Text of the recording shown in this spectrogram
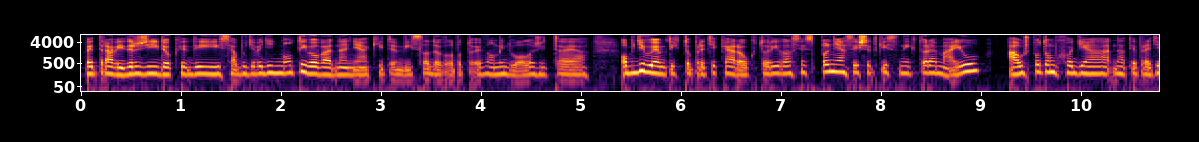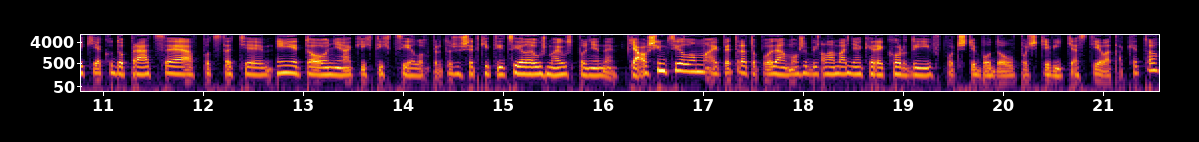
Petra vydrží, dokedy sa bude vedieť motivovať na nejaký ten výsledok, lebo to je veľmi dôležité. A obdivujem týchto pretekárov, ktorí vlastne splnia si všetky sny, ktoré majú a už potom chodia na tie preteky ako do práce a v podstate nie je to o nejakých tých cieľoch, pretože všetky tie ciele už majú splnené. Ďalším cieľom, aj Petra to povedala, môže byť mať nejaké rekordy v počte bodov, v počte výťastiev a takéto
